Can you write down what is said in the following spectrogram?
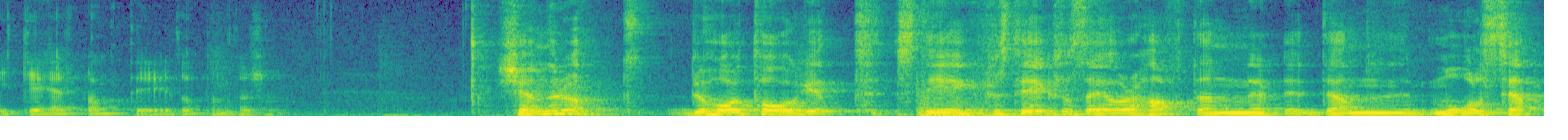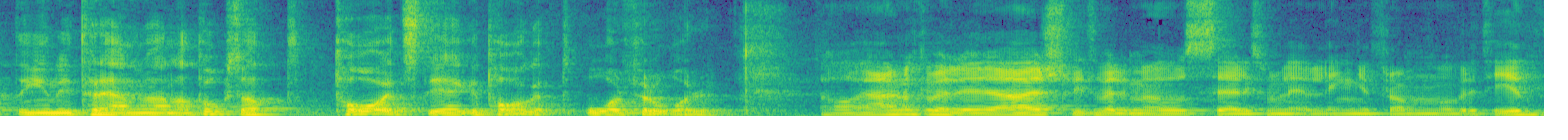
ikke helt blant i toppen, kanskje. Kjenner du at du har tatt steg for steg så å si, har hatt den, den målsettingen i trening og annet også, at ta et steg i taget år for år? Ja, jeg er nok veldig, jeg sliter veldig med å se liksom lenge fram over i tid.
